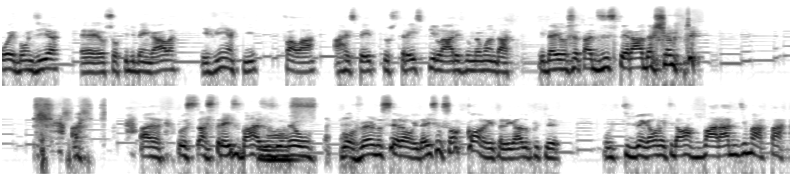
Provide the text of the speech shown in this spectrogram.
Oi, bom dia, é, eu sou o Kid Bengala e vim aqui falar a respeito dos três pilares do meu mandato. E daí você tá desesperado achando que. as, a- os- as três bases do meu Nossa, cara. governo serão. E daí você só corre, tá ligado? Porque o Kid Bengala vai te dar uma varada de matar.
